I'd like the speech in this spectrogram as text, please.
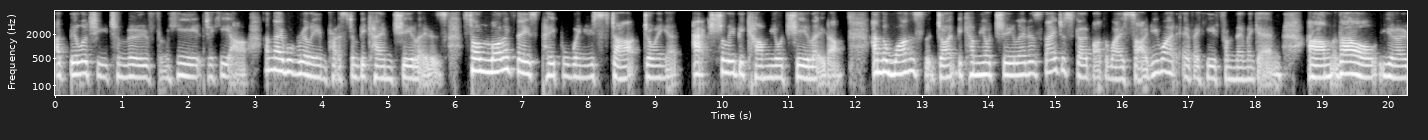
ability to move from here to here. And they were really impressed and became cheerleaders. So a lot of these people, when you start doing it, actually become your cheerleader. And the ones that don't become your cheerleaders, they just go by the wayside. You won't ever hear from them again. Um, they'll, you know,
